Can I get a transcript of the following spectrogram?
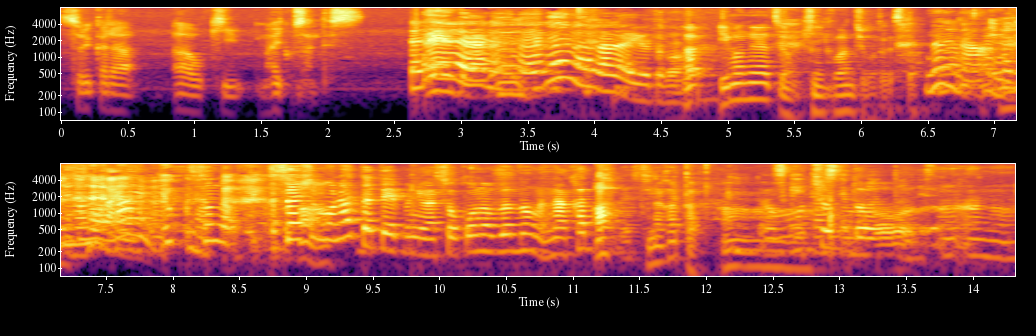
それから青木舞子さんです。えー、だららららららいうとこ。あ今のやつの気に食わんちゅうことですかなんなん今のなんか良くそんな最初もらったテープにはそこの部分がなかったんです。なかったもうちょっとあの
